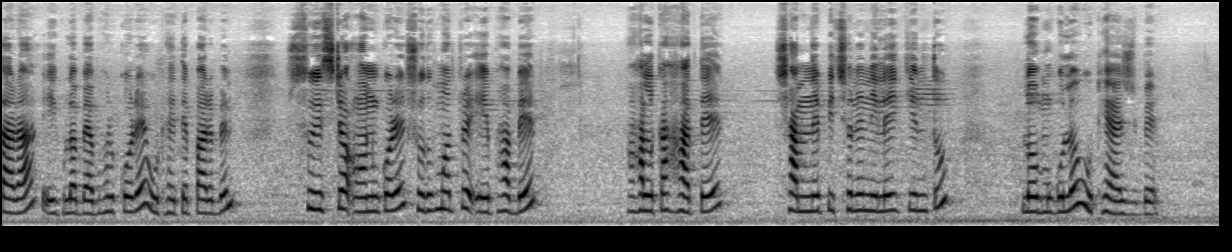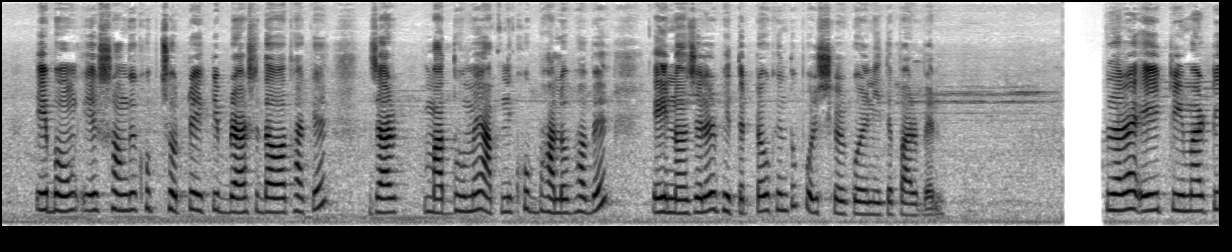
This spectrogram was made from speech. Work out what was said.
তারা এইগুলা ব্যবহার করে উঠাইতে পারবেন। সুইচটা অন করে শুধুমাত্র এভাবে হালকা হাতে সামনে পিছনে নিলেই কিন্তু লোমগুলো উঠে আসবে। এবং এর সঙ্গে খুব ছোট্ট একটি ব্রাশ দেওয়া থাকে, যার মাধ্যমে আপনি খুব ভালোভাবে এই নজলের ভিতরটাও কিন্তু পরিষ্কার করে নিতে পারবেন। আপনারা এই ট্রিমারটি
